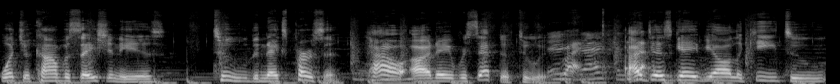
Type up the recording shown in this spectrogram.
what your conversation is to the next person. How are they receptive to it? exactly. I just gave y'all a key to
